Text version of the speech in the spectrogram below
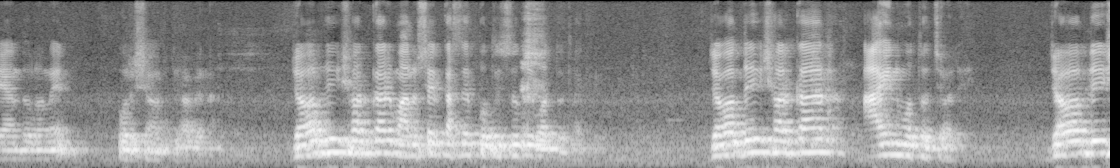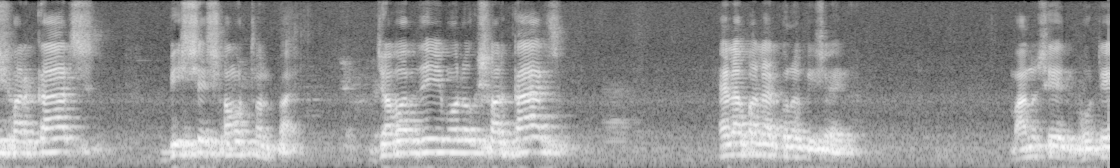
এই আন্দোলনের পরিসমাপ্তি হবে না। জবাবদিহি সরকার মানুষের কাছে প্রতিশ্রুতিবদ্ধ থাকে। জবাবদিহি সরকার আইন মতো চলে। জবাবদিহি সরকার বিশ্বের সমর্থন পায়। জবাবদিহিমূলক সরকার এলাপালার কোনো বিষয় না। মানুষের ভোটে,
